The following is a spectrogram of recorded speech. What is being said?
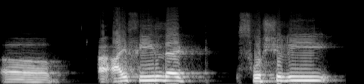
Uh, I feel that socially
